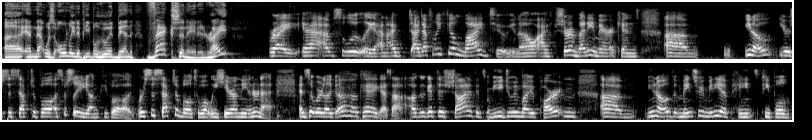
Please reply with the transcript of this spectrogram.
uh, and that was only to people who had been vaccinated, right? Right. Yeah, absolutely. And I, I definitely feel lied to. You know, I'm sure many Americans, um, you know, you're susceptible, especially young people. Like, we're susceptible to what we hear on the internet, and so we're like, oh, okay, I guess I'll, I'll go get this shot if it's me doing my part. And um, you know, the mainstream media paints people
